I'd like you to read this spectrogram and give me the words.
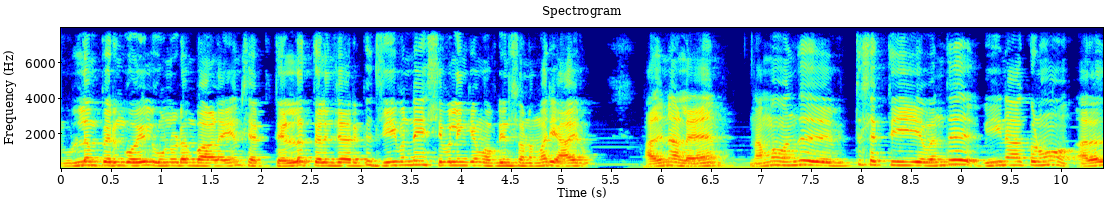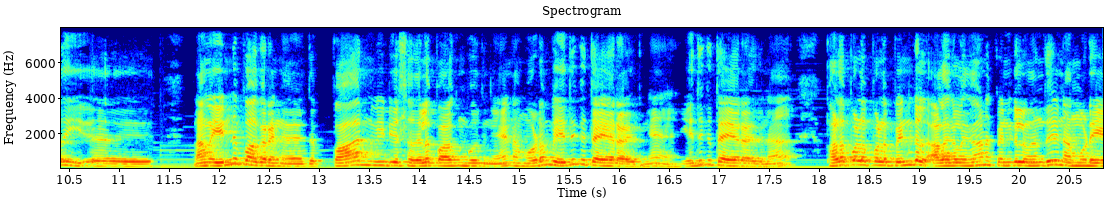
உள்ளம் பெருங்கோயில் உன்னுடம்பாளையம் செ- தெளிஞ்சா தெளிஞ்சாருக்கு ஜீவனே சிவலிங்கம் அப்படின்னு சொன்ன மாதிரி ஆயிரும். அதனால நம்ம வந்து வித்து சக்தியை வந்து வீணாக்கணும். அதாவது நம்ம என்ன பார்க்குறோங்க இந்த பார்ன் வீடியோஸ் அதெல்லாம் பார்க்கும்போதுங்க நம்ம உடம்பு எதுக்கு தயாராகுதுங்க? எதுக்கு தயாராகுதுன்னா பல பல பல பெண்கள் அழகழகான பெண்கள் வந்து நம்முடைய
